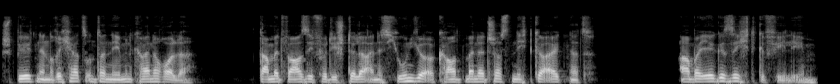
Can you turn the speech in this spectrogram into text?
spielten in Richards Unternehmen keine Rolle. Damit war sie für die Stelle eines Junior Account Managers nicht geeignet aber ihr Gesicht gefiel ihm.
